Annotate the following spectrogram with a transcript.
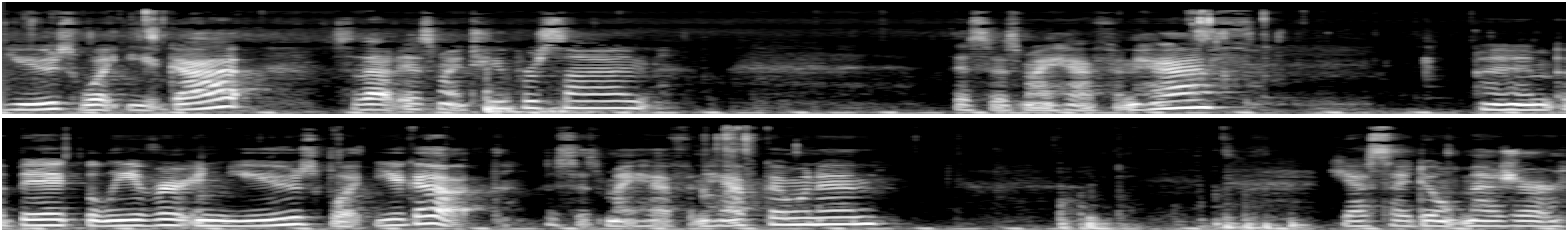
Use what you got. So that is my 2%. This is my half and half. I'm a big believer in use what you got. This is my half and half going in. Yes, I don't measure.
